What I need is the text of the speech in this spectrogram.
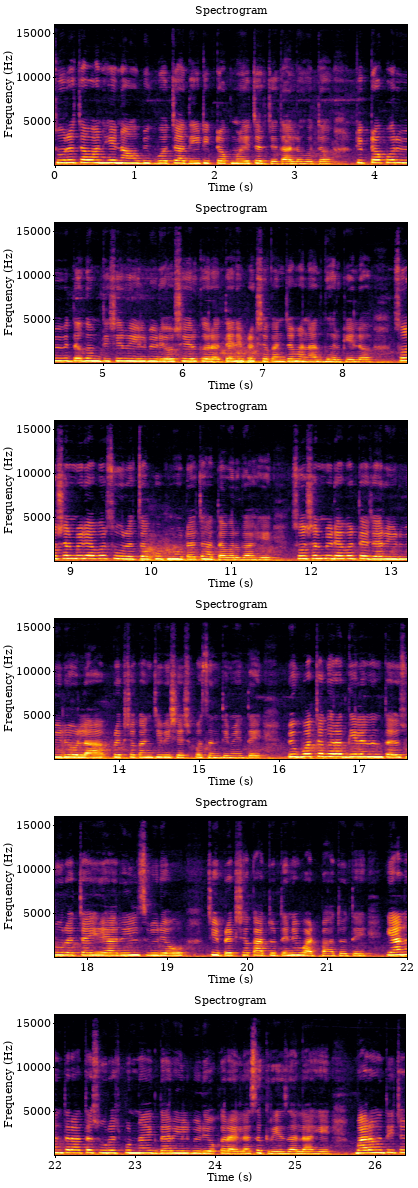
सूरज चव्हाण हे नाव बिग बॉसच्या आधी टिकटॉकमुळे चर्चेत आलं होतं. टिकटॉकवर विविध गमतीशीर रील व्हिडिओ शेअर करत त्याने प्रेक्षकांच्या मनात घर केलं. सोशल मीडियावर सूरजचा खूप मोठा चाहता वर्ग आहे. सोशल मीडियावर त्याच्या रील व्हिडिओला प्रेक्षकांची विशेष पसंती मिळते. बिग बॉसच्या घरात गेल्यानंतर सूरजच्या या रील्स व्हिडिओची प्रेक्षक आतुरतेने वाट पाहत होते. यानंतर आता सूरज पुन्हा एकदा रील व्हिडिओ करायला सक्रिय झाला आहे. बारामतीच्या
